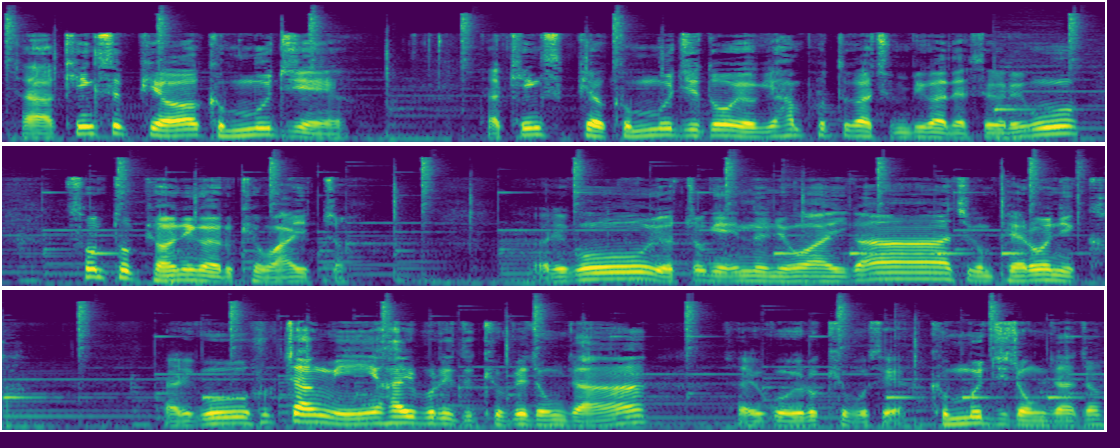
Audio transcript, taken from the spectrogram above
자, 킹스피어 금무지예요. 자, 킹스피어 금무지도 여기 한 포트가 준비가 됐어요. 그리고 손톱 변이가 이렇게 와 있죠. 그리고 이쪽에 있는 요 아이가 지금 베로니카. 그리고 흑장미 하이브리드 교배 종자. 자, 요거 이렇게 보세요. 금무지 종자죠.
